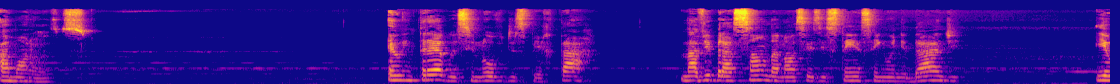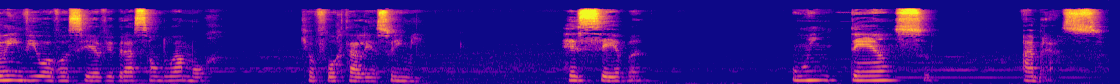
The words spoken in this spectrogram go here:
amorosos. Eu entrego esse novo despertar na vibração da nossa existência em unidade e eu envio a você a vibração do amor que eu fortaleço em mim. Receba um intenso abraço.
